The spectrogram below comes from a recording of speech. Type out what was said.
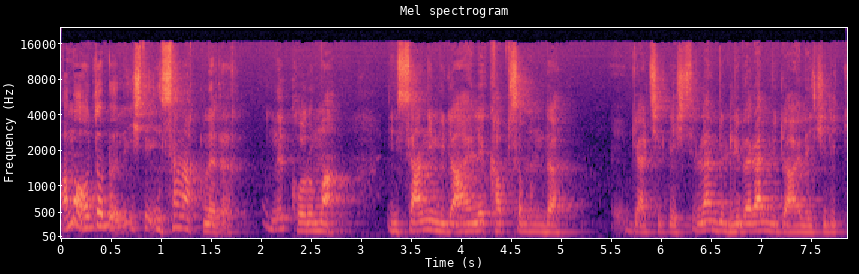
Ama o da böyle işte insan haklarını koruma, insani müdahale kapsamında gerçekleştirilen bir liberal müdahalecilik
